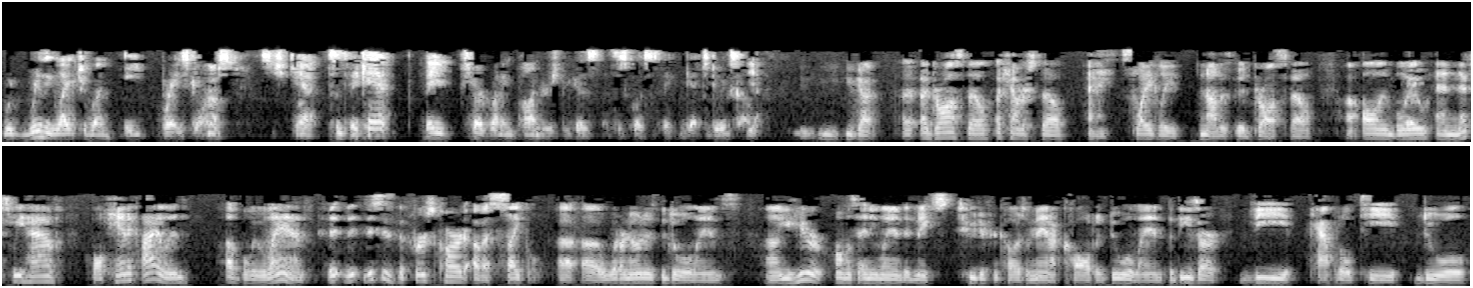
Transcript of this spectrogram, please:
would really like to run eight Brainstorms. Since you can't, since they can't, they start running Ponders because that's as close as they can get to doing so. Yeah. You, you got a, a draw spell, a counter spell, and a slightly not as good draw spell, uh, all in blue. And next we have Volcanic Island, a blue land. Th- th- this is the first card of a cycle, uh, uh, what are known as the dual lands. Uh, you hear almost any land that makes two different colors of mana called a dual land, but these are the capital T dual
